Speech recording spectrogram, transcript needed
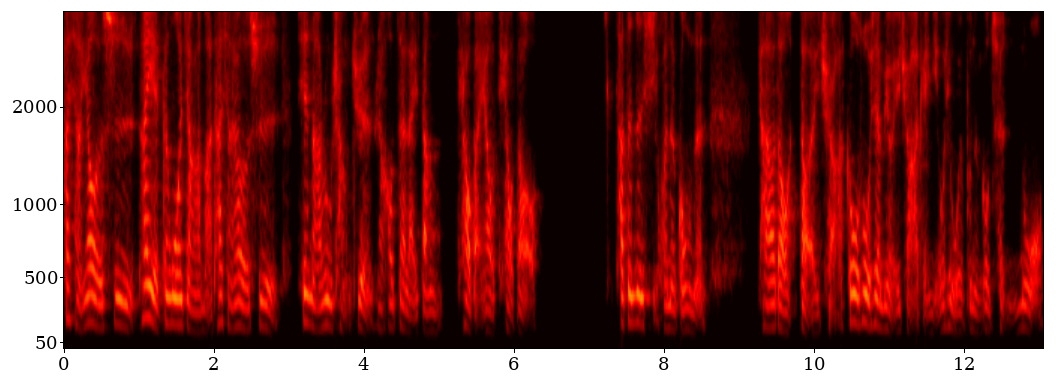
他想要的是，他也跟我讲了嘛，他想要的是先拿入场券，然后再来当跳板，要跳到他真正喜欢的功能。他要到到 HR，跟我说我现在没有 HR 给你，而且我也不能够承诺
